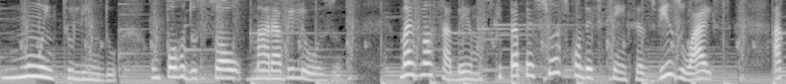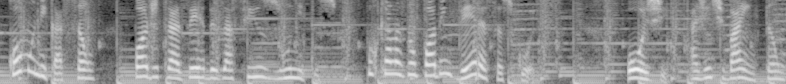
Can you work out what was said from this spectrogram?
muito lindo, um pôr do sol maravilhoso. Mas nós sabemos que para pessoas com deficiências visuais, a comunicação pode trazer desafios únicos, porque elas não podem ver essas cores. Hoje, a gente vai então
